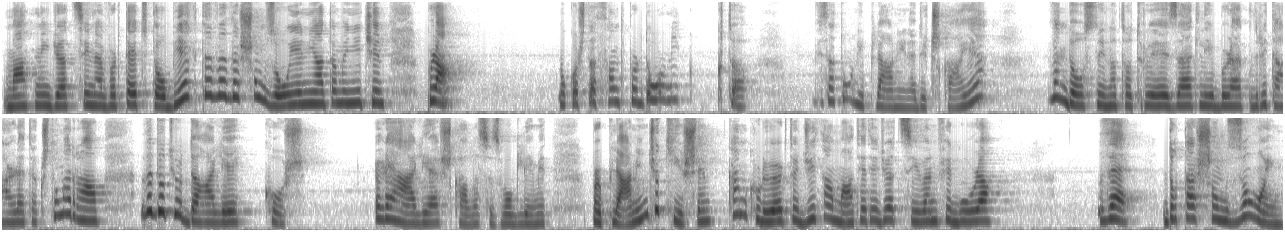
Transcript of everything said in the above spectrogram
Matni gjatësinë e vërtetë të objekteve dhe shumëzojeni atë me 100. Pra, nuk është e thënë të përdorni këtë. Vizatoni planin e diçkaje, vendosni në të tryezat, librat, dritaret e kështu me radhë dhe do t'ju dali kjo realja e shkallës së zvoglimit. Për planin që kishim, kam kryer të gjitha matjet e gjatësive në figura dhe do ta shumëzojmë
